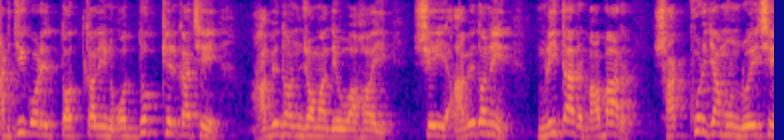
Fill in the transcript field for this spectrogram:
আরজিকরের তৎকালীন অধ্যক্ষের কাছে আবেদন জমা দেওয়া হয়। সেই আবেদনে মৃতার বাবার স্বাক্ষর যেমন রয়েছে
